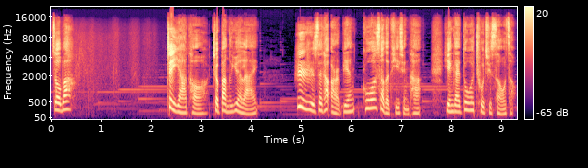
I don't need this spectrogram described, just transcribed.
走吧。这丫头这半个月来，日日在他耳边聒噪的提醒他，应该多出去走走，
